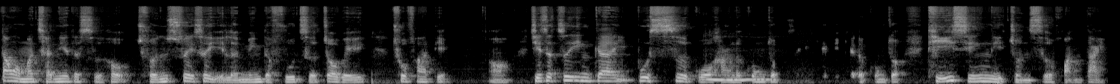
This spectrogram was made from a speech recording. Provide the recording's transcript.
当我们成立的时候，纯粹是以人民的福祉作为出发点，哦，其实这应该不是国行的工作。嗯的工作提醒你准时还贷，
